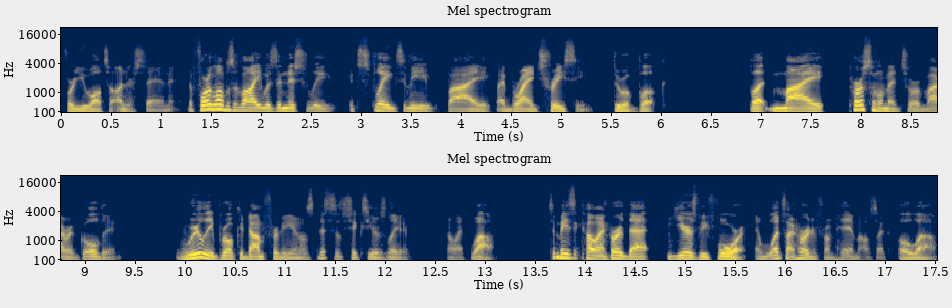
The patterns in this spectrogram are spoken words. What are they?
for you all to understand it. The four levels of value was initially explained to me by, by Brian Tracy through a book. But my personal mentor, Myron Golden, really broke it down for me. And I was, this is six years later. I'm like, wow, it's amazing how I heard that mm-hmm. years before. And once I heard it from him, I was like, oh, wow,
